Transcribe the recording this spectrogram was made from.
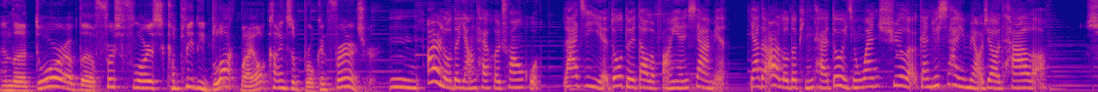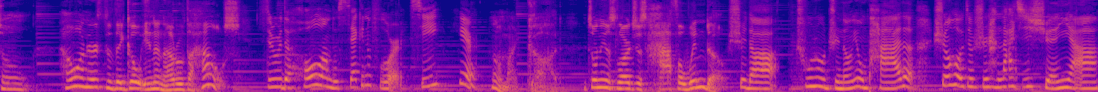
and the door of the first floor is completely blocked by all kinds of broken furniture. 嗯，二楼的阳台和窗户垃圾也都堆到了房檐下面， 压得二楼的平台都已经弯曲了，感觉下一秒就要塌了。 So, how on earth do they go in and out of the house? Through the hole on the second floor. See here. Oh my god, it's only as large as half a window. 是的，出入只能用爬的，身后就是垃圾悬崖。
